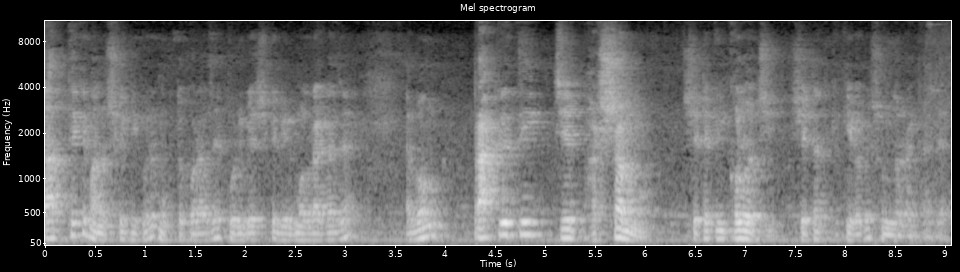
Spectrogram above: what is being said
তার থেকে মানুষকে কি করে মুক্ত করা যায়, পরিবেশকে নির্মল রাখা যায় এবং প্রাকৃতিক যে ভারসাম্য, সেটাকে ইকোলজি সেটাকে কীভাবে সুন্দর রাখা যায়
